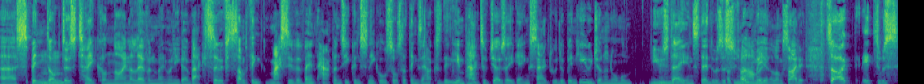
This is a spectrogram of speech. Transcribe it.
uh, spin mm-hmm. doctor's take on 9-11 when you go back. So if something massive event happens, you can sneak all sorts of things out because the, the, impact of Jose getting sacked would have been huge on a normal news mm. day. Instead, there was a oh, tsunami totally. alongside it. So I, it was.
